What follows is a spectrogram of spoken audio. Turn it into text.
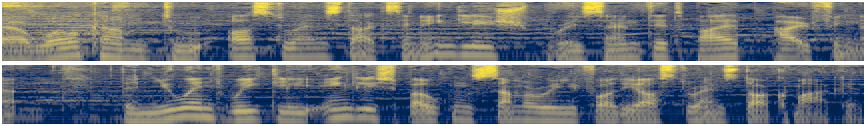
welcome to Austrian Stocks in English, presented by Palfinger, the new and weekly English spoken summary for the Austrian stock market.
